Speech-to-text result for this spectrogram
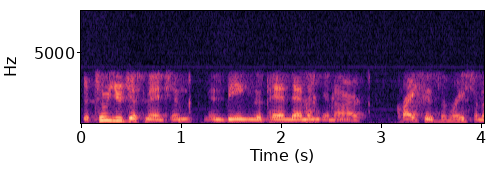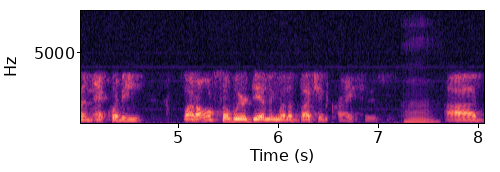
the two you just mentioned, and being the pandemic and our crisis of racial inequity, but also we're dealing with a budget crisis mm. uh,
